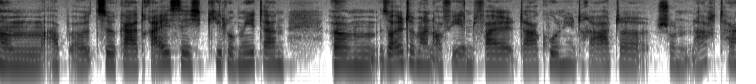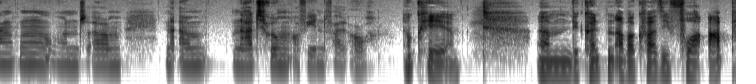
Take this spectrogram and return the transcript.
ähm, ab äh, circa 30 Kilometern ähm, sollte man auf jeden Fall da Kohlenhydrate schon nachtanken und ähm, ähm, Natrium auf jeden Fall auch. Okay. Ähm, wir könnten aber quasi vorab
